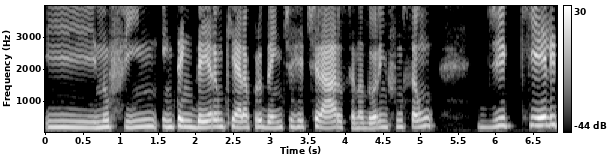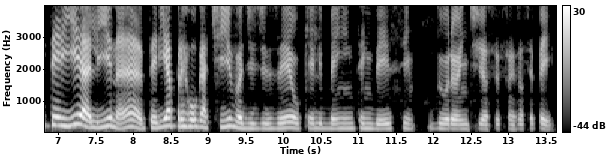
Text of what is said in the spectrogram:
E, no fim, entenderam que era prudente retirar o senador em função de que ele teria ali, né, teria a prerrogativa de dizer o que ele bem entendesse durante as sessões da CPI.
